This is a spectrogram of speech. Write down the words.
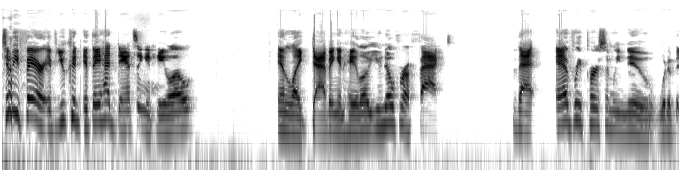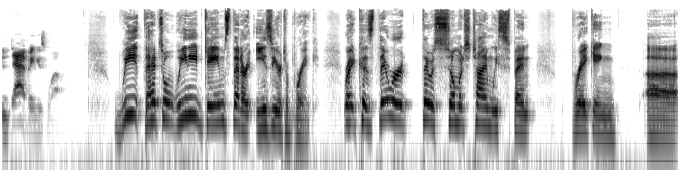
to be fair, if you could, if they had dancing in Halo and like dabbing in Halo, you know for a fact that every person we knew would have been dabbing as well. We that's what we need games that are easier to break, right? Because there were there was so much time we spent breaking, uh,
